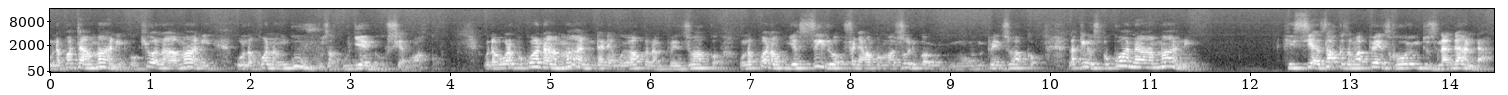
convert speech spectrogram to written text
unapata amani. Ukiwa na amani, unakuwa na nguvu za kujenga uhusiano wako. Unapokuwa na amani ndani ya moyo wako na mpenzi wako, unakuwa na ujasiri wa kufanya mambo mazuri kwa mpenzi wako. Lakini usipokuwa na amani, hisia zako za mapenzi kwa huyu mtu zinaganda.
